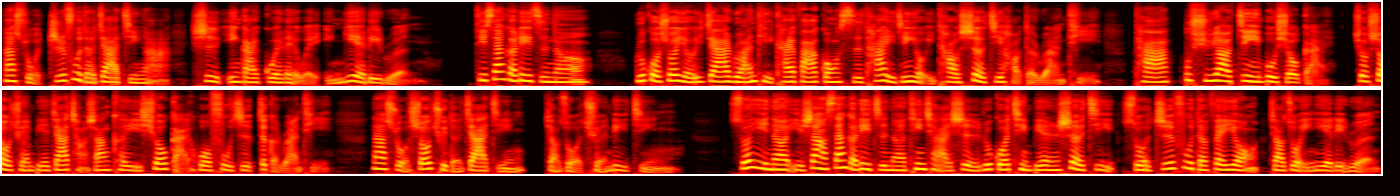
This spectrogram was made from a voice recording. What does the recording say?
那所支付的价金啊是应该归类为营业利润。第三个例子呢，如果说有一家软体开发公司，它已经有一套设计好的软体。它不需要进一步修改，就授权别家厂商可以修改或复制这个软体。那所收取的价金叫做权利金。所以呢，以上三个例子呢，听起来是如果请别人设计所支付的费用叫做营业利润，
